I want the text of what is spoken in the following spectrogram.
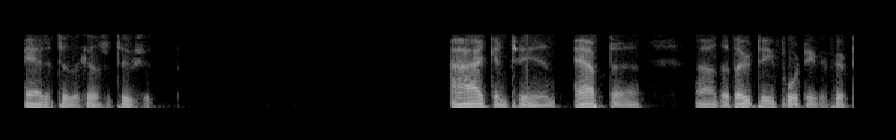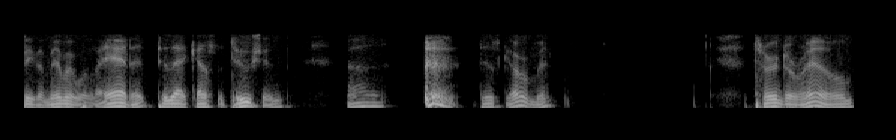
added to the Constitution. I contend after uh, the 13th, 14th, and 15th Amendment was added to that Constitution, uh, this government turned around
